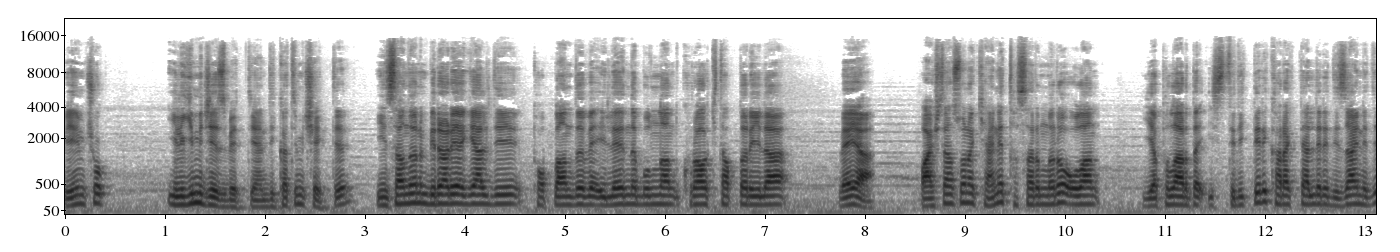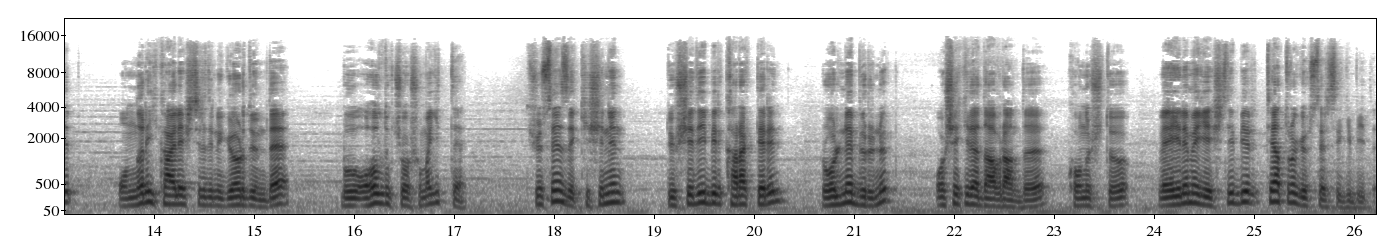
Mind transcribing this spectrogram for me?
Benim çok ilgimi cezbetti yani dikkatimi çekti. İnsanların bir araya geldiği, toplandığı ve ellerinde bulunan kural kitaplarıyla veya baştan sona kendi tasarımları olan yapılarda istedikleri karakterleri dizayn edip onları hikayeleştirdiğini gördüğümde bu oldukça hoşuma gitti. Düşünsenize kişinin düşlediği bir karakterin rolüne bürünüp o şekilde davrandığı, konuştuğu ve eyleme geçtiği bir tiyatro gösterisi gibiydi.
